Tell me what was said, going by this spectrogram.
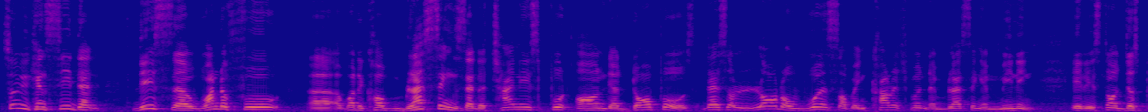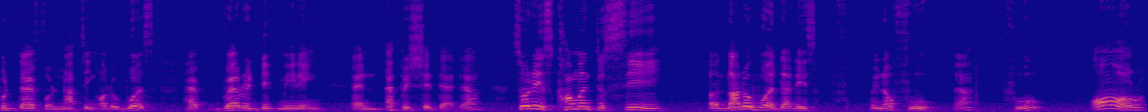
So you can see that these uh, wonderful, uh, what they call blessings that the Chinese put on their doorposts, there's a lot of words of encouragement and blessing and meaning. It is not just put there for nothing, or the words have very deep meaning and appreciate that. Yeah? So it is common to see another word that is, you know, fu, yeah? fu, all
